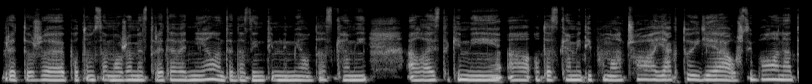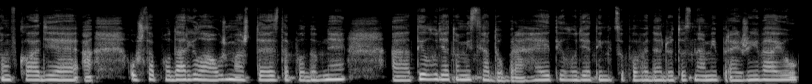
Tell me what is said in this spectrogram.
pretože potom sa môžeme stretávať nielen teda s intimnými otázkami, ale aj s takými uh, otázkami typu, no čo a jak to ide? A už si bola na tom vklade? A už sa podarila? Už máš test? a podobne. A tí ľudia to myslia dobre, hej, tí ľudia tým chcú povedať, že to s nami prežívajú,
